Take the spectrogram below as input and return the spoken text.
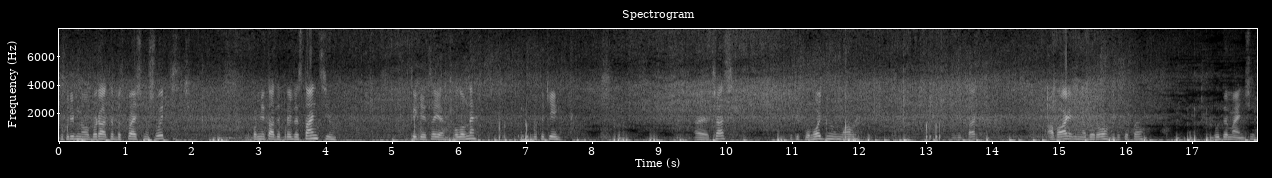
потрібно обирати безпечну швидкість, пам'ятати про дистанцію, оскільки це є головне у такий е, час такі погодні умови. Відтак аварій на дорогах ДТП буде менше.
